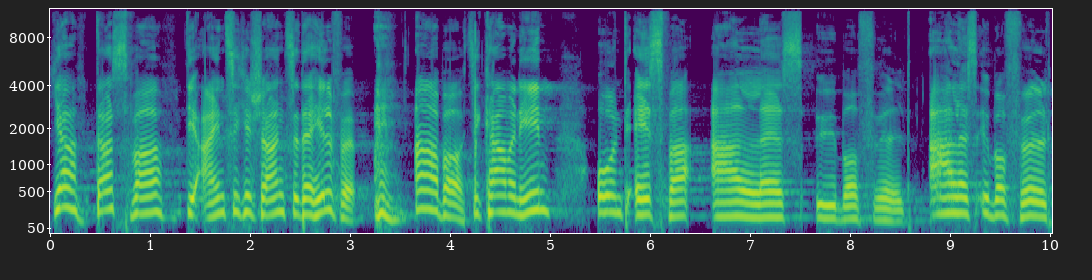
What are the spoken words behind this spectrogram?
Ja, das war die einzige Chance der Hilfe. Aber sie kamen hin und es war alles überfüllt, alles überfüllt.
